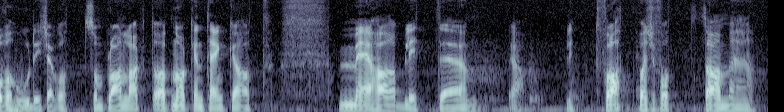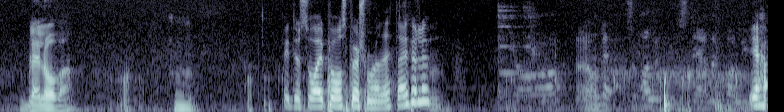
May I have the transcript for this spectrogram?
overhodet ikke har gått som planlagt, og at noen tenker at vi har blitt, ja, blitt forlatt, har ikke fått det vi ble lova. Mm. Fikk du svare på spørsmålet ditt, Philip? Ja.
